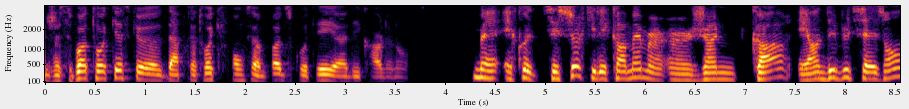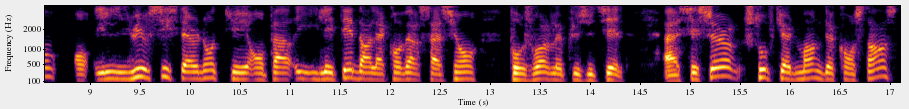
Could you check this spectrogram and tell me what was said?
je ne sais pas, toi, qu'est-ce que, d'après toi, qui ne fonctionne pas du côté euh, des Cardinals? Mais écoute, c'est sûr qu'il est quand même un, jeune corps et en début de saison, lui aussi, c'était un autre qui, on il était dans la conversation pour joueur le plus utile. Euh, c'est sûr, je trouve qu'il y a un manque de constance,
